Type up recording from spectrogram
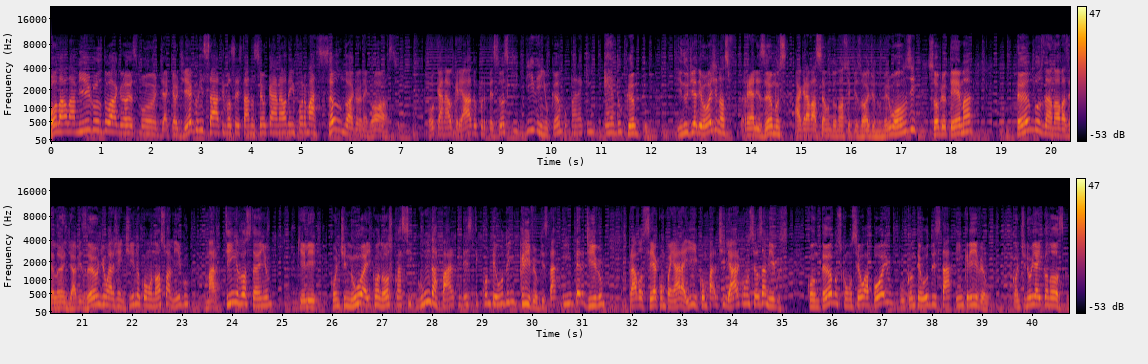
Olá, olá, amigos do Agro Responde. Aqui é o Diego Rissato e você está no seu canal de informação do agronegócio. O canal criado por pessoas que vivem o campo para quem é do campo. E no dia de hoje nós realizamos a gravação do nosso episódio número 11 sobre o tema Tambos na Nova Zelândia, a visão de um argentino com o nosso amigo Martim Rostanho, que ele continua aí conosco a segunda parte deste conteúdo incrível que está imperdível para você acompanhar aí e compartilhar com os seus amigos. Contamos com o seu apoio, o conteúdo está incrível. Continue aí conosco.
